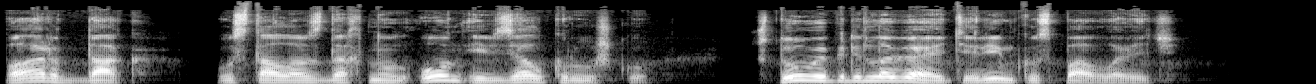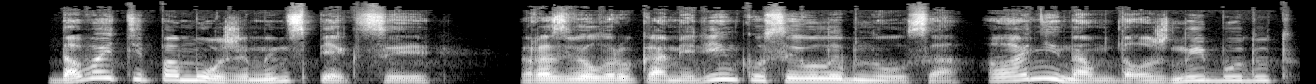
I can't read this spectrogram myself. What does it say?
Бардак. Устало вздохнул он и взял кружку. «Что вы предлагаете, Ринкус Павлович?» «Давайте поможем инспекции», — развел руками Ринкус и улыбнулся. «А они нам должны будут».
